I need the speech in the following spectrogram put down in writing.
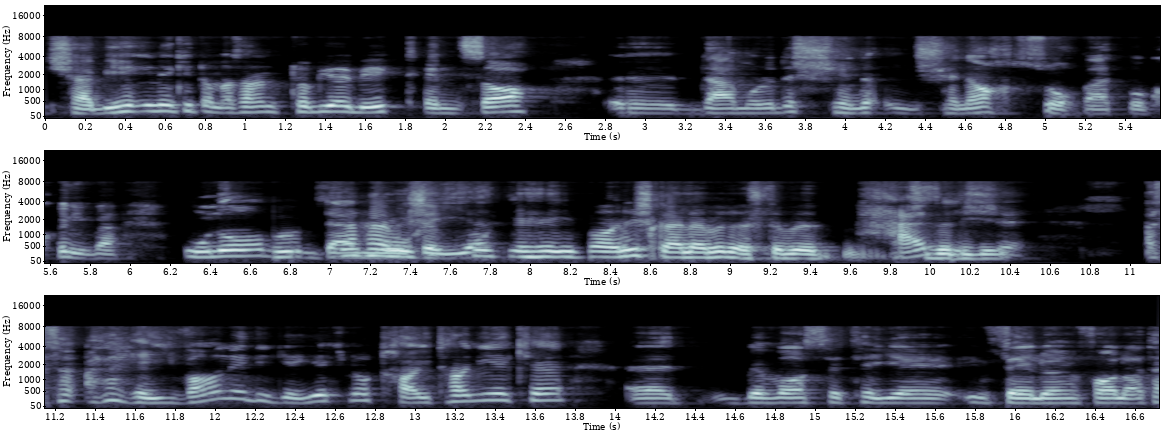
شبیه اینه که تو مثلا تو بیای به یک تمساه در مورد شناخت صحبت بکنی و اونو در همیشه حیوانیش غلبه داشته به چیز دیگه. اصلا حیوان دیگه. یک نوع تایتانیه که به واسطه این فعل و انفعالات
